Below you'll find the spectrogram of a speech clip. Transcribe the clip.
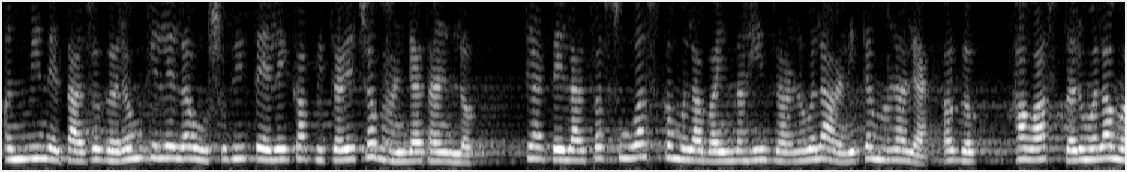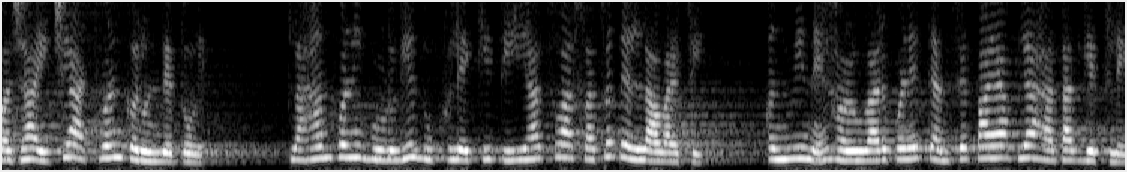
अन्वीने ताजं गरम केलेलं औषधी तेल एका पितळेच्या भांड्यात आणलं. त्या तेलाचा सुवास कमलाबाईंनाही जाणवला आणि त्या म्हणाल्या अग हा वास तर मला माझ्या आईची आठवण करून देतोय. लहानपणी गुडघे दुखले की ती ह्याच वासाचं तेल लावायची. अन्वीने हळुवारपणे त्यांचे पाय आपल्या हातात घेतले.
